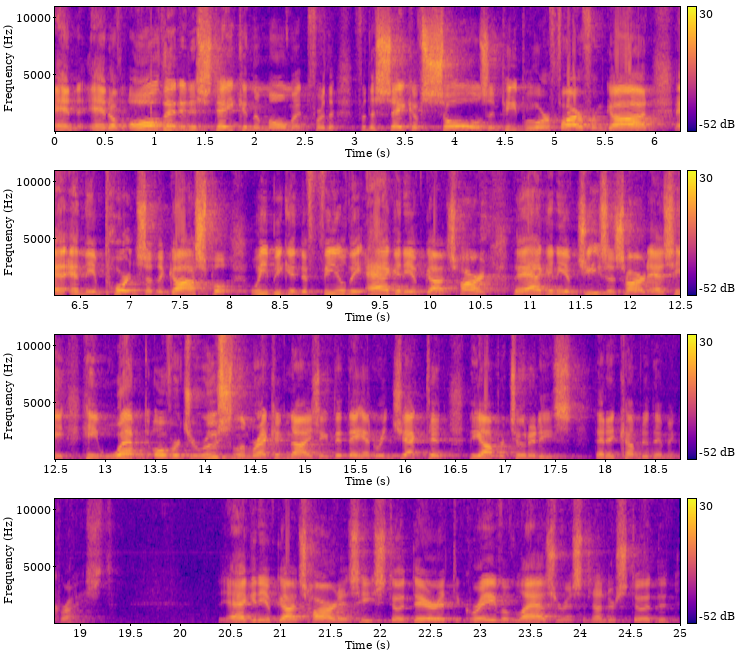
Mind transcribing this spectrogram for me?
and, and of all that it is stake in the moment for the, for the sake of souls and people who are far from God and, and the importance of the gospel, we begin to feel the agony of God's heart, the agony of Jesus' heart as he, he wept over Jerusalem, recognizing that they had rejected the opportunities that had come to them in Christ. The agony of God's heart as he stood there at the grave of Lazarus and understood the,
